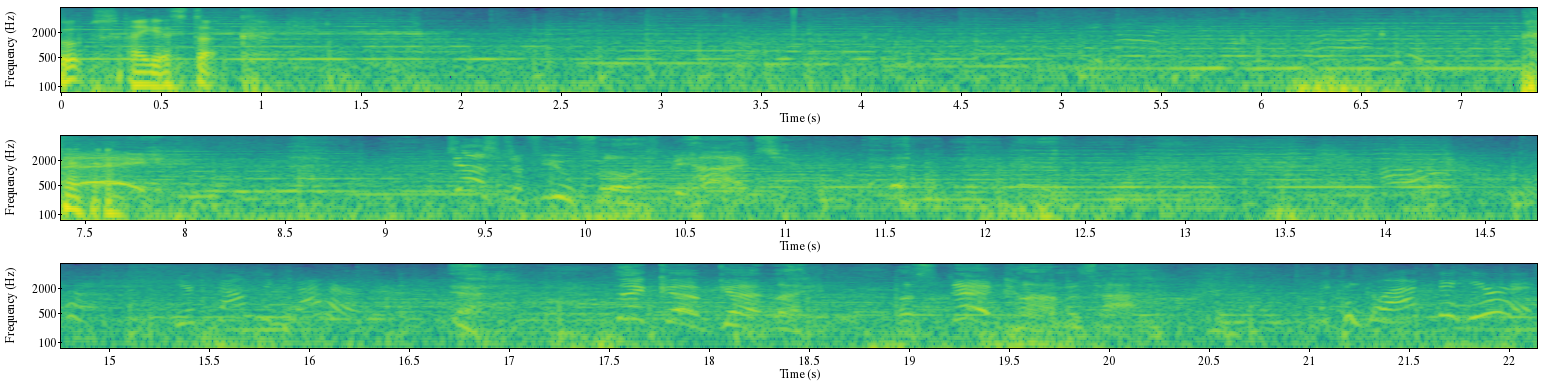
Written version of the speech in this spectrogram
Oops, I get stuck. Hey, just a few floors behind you. Oh, you're sounding better. Think I've got like a stair climber's high. Glad to hear it.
